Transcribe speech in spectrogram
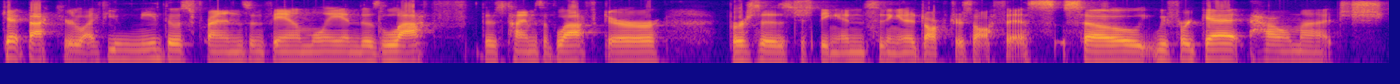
get back your life. You need those friends and family and those laugh, those times of laughter versus just being in sitting in a doctor's office. So we forget how much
